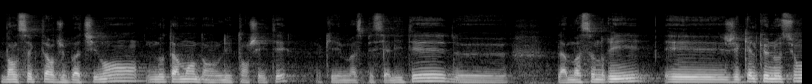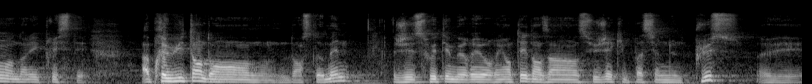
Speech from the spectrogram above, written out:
dans le secteur du bâtiment, notamment dans l'étanchéité, qui est ma spécialité, de la maçonnerie et j'ai quelques notions dans l'électricité. Après 8 ans dans, dans ce domaine, j'ai souhaité me réorienter dans un sujet qui me passionne plus et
